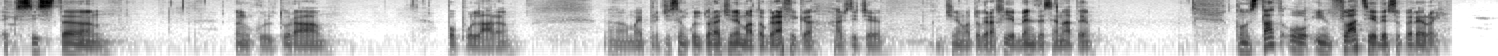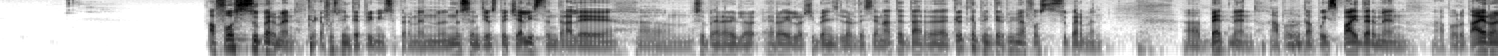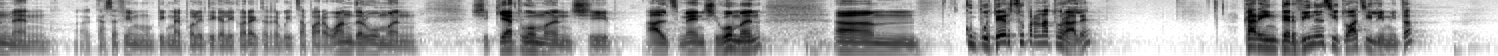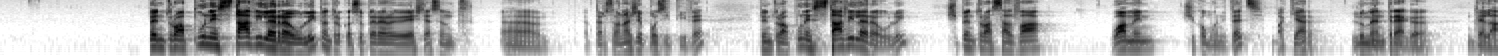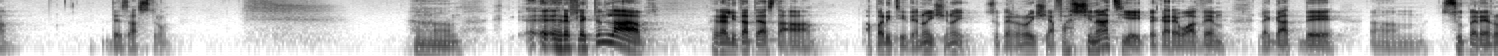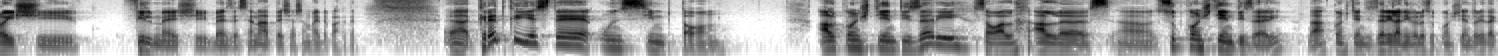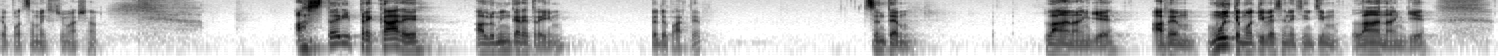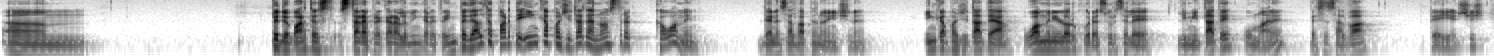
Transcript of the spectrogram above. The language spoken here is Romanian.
Există în cultura populară, uh, mai precis în cultura cinematografică, aș zice, în cinematografie, benzi desenate, constat o inflație de supereroi. A fost Superman, cred că a fost printre primii Superman. Nu, nu sunt eu specialist între ale uh, supereroilor și benzilor desenate, dar uh, cred că printre primii a fost Superman. Uh, Batman, a apărut apoi Spider-Man, a apărut Iron Man, uh, ca să fim un pic mai politically corect, a trebuit să apară Wonder Woman și Catwoman și alți men și woman, um, cu puteri supranaturale, care intervin în situații limită pentru a pune stabile răului, pentru că supereroii ăștia sunt uh, personaje pozitive, pentru a pune stabile răului și pentru a salva oameni și comunități, ba chiar lumea întreagă de la dezastru. Uh, reflectând la realitatea asta a apariției de noi și noi, supereroi, și a fascinației pe care o avem legat de um, supereroi și filme și benzi desenate și așa mai departe. Uh, cred că este un simptom al conștientizării sau al, al uh, subconștientizării, da? conștientizării la nivelul subconștientului, dacă pot să mă exprim așa, a stării precare a lumii în care trăim, pe de parte, suntem la ananghie, avem multe motive să ne simțim la ananghie, um, pe de o parte, starea precară a lumii în care trăim, pe de altă parte, incapacitatea noastră ca oameni de a ne salva pe noi înșine, incapacitatea oamenilor cu resursele limitate, umane, de a se salva pe ei înșiși,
